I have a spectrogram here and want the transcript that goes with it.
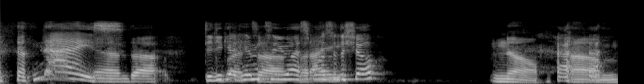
Nice. and uh, Did you get but, him to uh, uh, sponsor I- the show? no, um,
